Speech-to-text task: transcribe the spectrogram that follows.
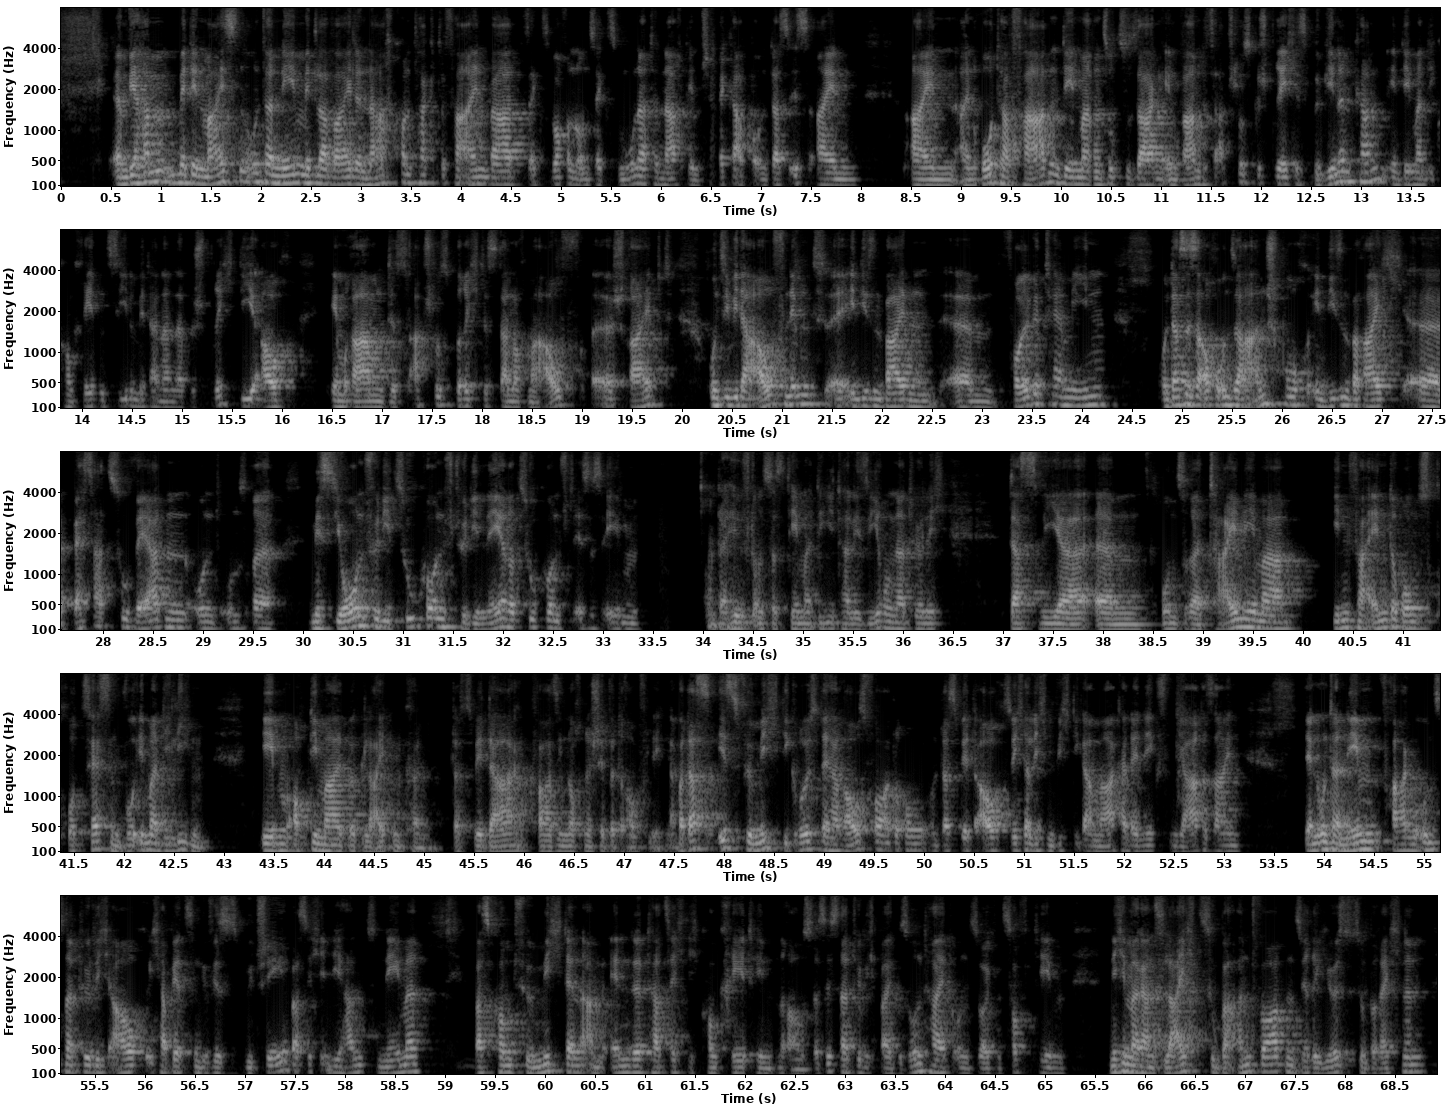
Ähm, wir haben mit den meisten Unternehmen mittlerweile Nachkontakte vereinbart, sechs Wochen und sechs Monate nach dem Checkup. Und das ist ein ein, ein roter Faden, den man sozusagen im Rahmen des Abschlussgespräches beginnen kann, indem man die konkreten Ziele miteinander bespricht, die auch im Rahmen des Abschlussberichtes dann nochmal aufschreibt und sie wieder aufnimmt äh, in diesen beiden ähm, Folgeterminen. Und das ist auch unser Anspruch, in diesem Bereich äh, besser zu werden. Und unsere Mission für die Zukunft, für die nähere Zukunft ist es eben, und da hilft uns das Thema Digitalisierung natürlich, dass wir ähm, unsere Teilnehmer in Veränderungsprozessen, wo immer die liegen, eben optimal begleiten können, dass wir da quasi noch eine Schippe drauflegen. Aber das ist für mich die größte Herausforderung und das wird auch sicherlich ein wichtiger Marker der nächsten Jahre sein. Denn Unternehmen fragen uns natürlich auch, ich habe jetzt ein gewisses Budget, was ich in die Hand nehme. Was kommt für mich denn am Ende tatsächlich konkret hinten raus? Das ist natürlich bei Gesundheit und solchen Soft-Themen nicht immer ganz leicht zu beantworten, seriös zu berechnen.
